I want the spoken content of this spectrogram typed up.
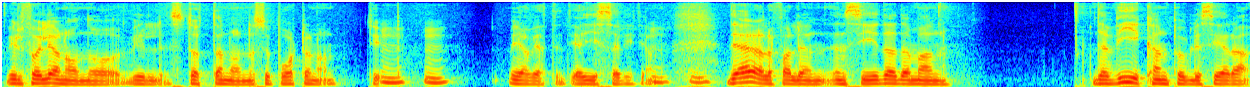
vill följa någon och vill stötta någon och supporta någon. Typ. Mm, mm, Men jag vet inte, jag gissar lite grann. mm, mm. Det är i alla fall en, en sida där man där vi kan publicera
